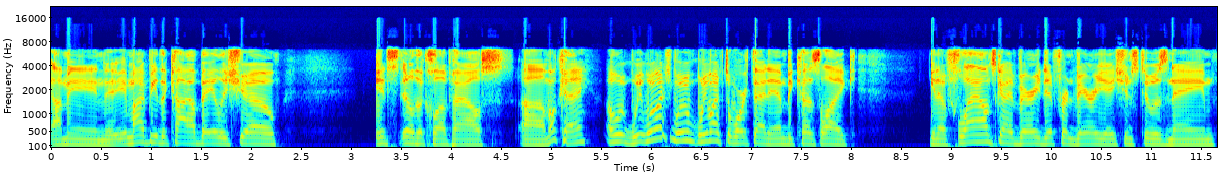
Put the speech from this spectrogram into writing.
I mean, it might be the Kyle Bailey show. It's still the clubhouse. Um, okay. Oh, we, we, might, we, we might have to work that in because, like, you know, Flound's got very different variations to his name.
